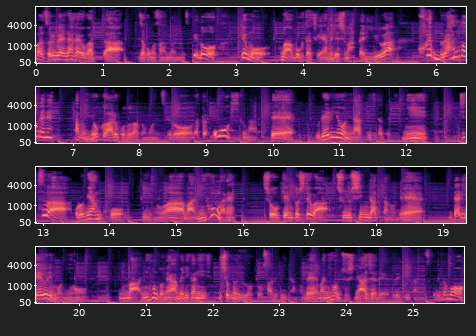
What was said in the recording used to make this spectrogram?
まあそれぐらい仲良かったジャコモさんなんですけど、でも、まあ僕たちが辞めてしまった理由は、これブランドでね、多分よくあることだと思うんですけど、やっぱり大きくなって、売れるようになってきた時に、実はオロビアンコっていうのは、まあ日本がね、証券としては中心だったので、イタリアよりも日本、まあ日本とね、アメリカに一生懸命売ろうとされていたので、まあ日本中心にアジアで売れていたんですけれども、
